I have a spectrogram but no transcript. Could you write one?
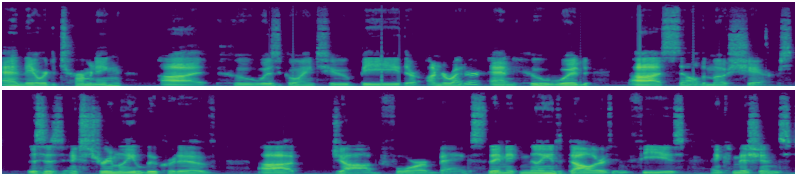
and they were determining uh, who was going to be their underwriter and who would uh, sell the most shares. This is an extremely lucrative uh, job for banks. They make millions of dollars in fees and commissions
